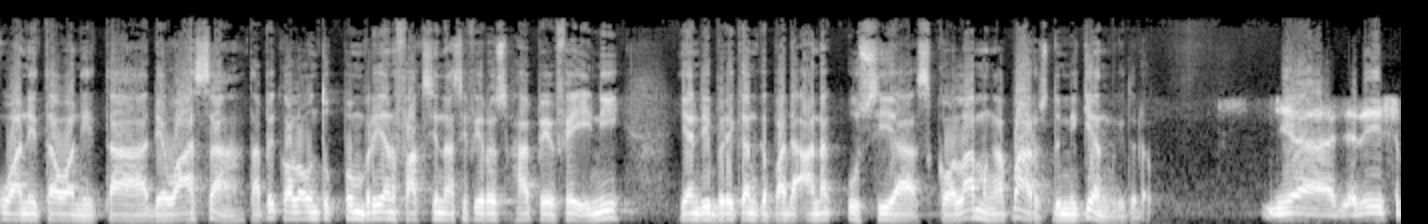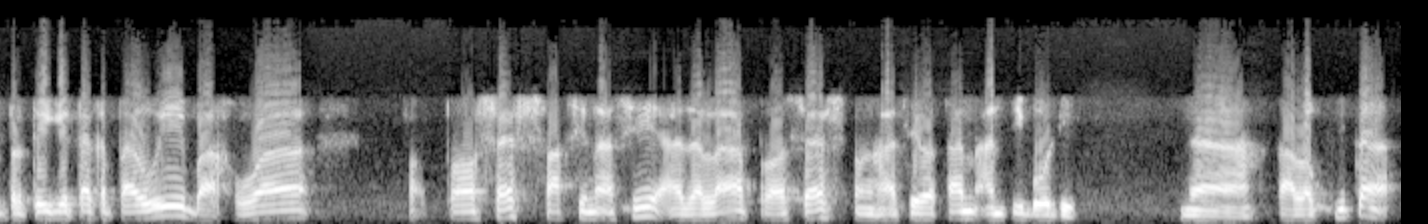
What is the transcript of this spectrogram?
wanita-wanita dewasa. Tapi kalau untuk pemberian vaksinasi virus HPV ini yang diberikan kepada anak usia sekolah, mengapa harus demikian begitu, dok? Ya, jadi seperti kita ketahui bahwa proses vaksinasi adalah proses menghasilkan antibodi. Nah, kalau kita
